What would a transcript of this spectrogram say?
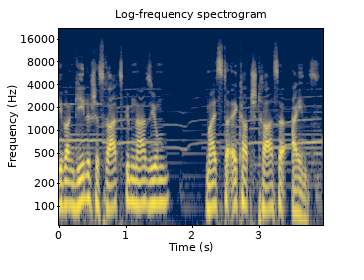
Evangelisches Ratsgymnasium, Meister Eckhart Straße 1.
